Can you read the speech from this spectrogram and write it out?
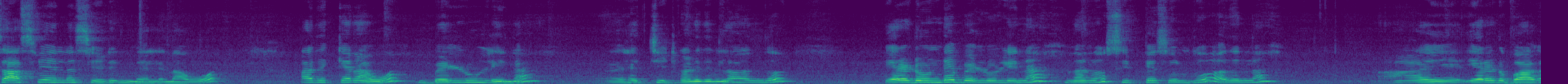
ಸಾಸಿವೆ ಎಲ್ಲ ಸಿಡಿದ ಮೇಲೆ ನಾವು ಅದಕ್ಕೆ ನಾವು ಬೆಳ್ಳುಳ್ಳಿನ ಹೆಚ್ಚಿಟ್ಕೊಂಡಿದ್ದೀನಲ್ಲ ಒಂದು ಎರಡು ಉಂಡೆ ಬೆಳ್ಳುಳ್ಳಿನ ನಾನು ಸಿಪ್ಪೆ ಸುಲಿದು ಅದನ್ನು ಎರಡು ಭಾಗ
